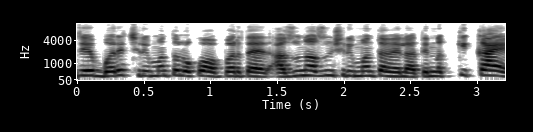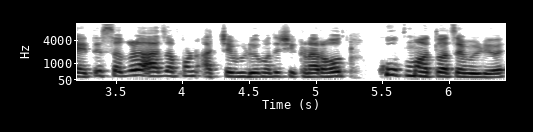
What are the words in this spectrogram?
जे बरेच श्रीमंत लोक वापरतायत अजून अजून श्रीमंत व्हायला ते नक्की काय आहे ते सगळं आज आपण आजच्या व्हिडिओमध्ये शिकणार आहोत. खूप महत्त्वाचा व्हिडिओ आहे.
